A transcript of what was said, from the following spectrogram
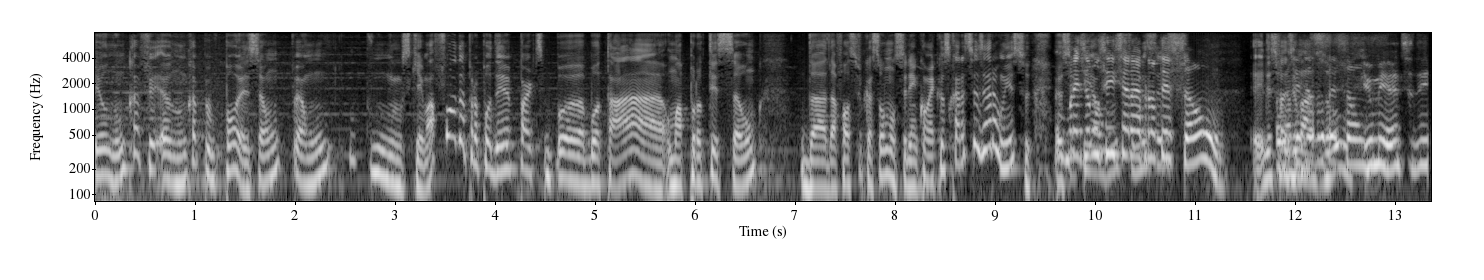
Eu nunca fiz. Eu nunca. Pô, esse é um, é um, um esquema foda pra poder botar uma proteção. Da, da falsificação, não sei nem como é que os caras fizeram isso. Eu Mas eu não sei se era proteção. Eles, faziam era vazou. proteção. O filme antes de,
